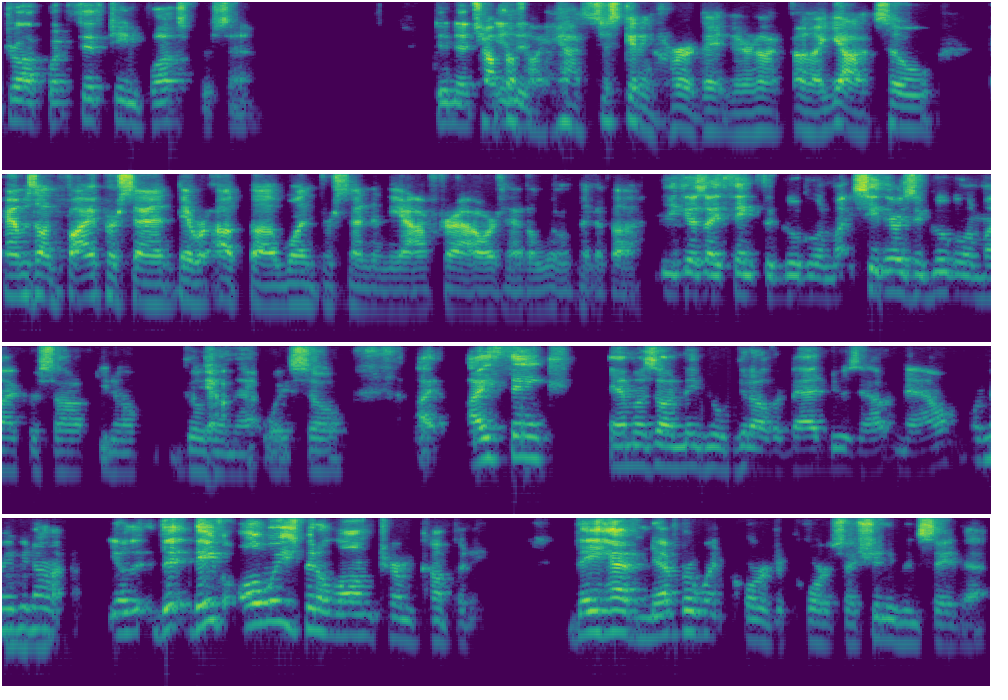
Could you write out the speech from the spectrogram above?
dropped what 15 plus percent. Didn't it? Shopify, yeah, it's just getting hurt. They, they're not, uh, yeah. So Amazon 5%. They were up uh, 1% in the after hours. Had a little bit of a. Because I think the Google and see, there's a Google and Microsoft, you know, goes yeah. on that way. So I, I think Amazon maybe will get all their bad news out now, or maybe mm-hmm. not. You know, they, they've always been a long term company. They have never went quarter to quarter, so I shouldn't even say that.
